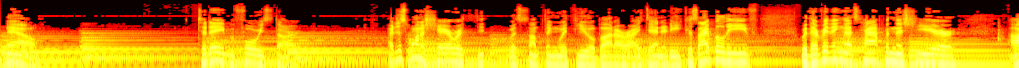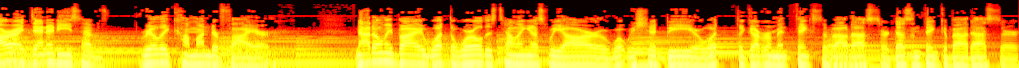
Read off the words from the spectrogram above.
Now, today, before we start, I just want to share with, with something with you about our identity because I believe with everything that's happened this year, our identities have really come under fire. Not only by what the world is telling us we are or what we should be or what the government thinks about us or doesn't think about us or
